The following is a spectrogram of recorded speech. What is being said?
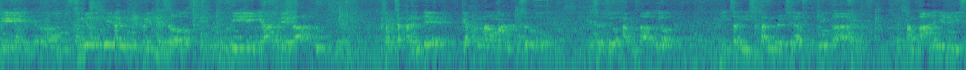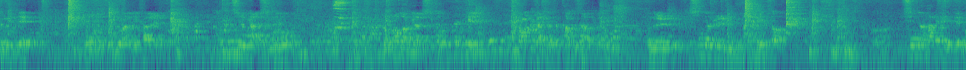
우리 어, 김영 수 회장님을 비롯해서 우리 이한회가 정착하는데 우리 한마음 한 뜻으로 해주셔서 감사하고요. 2023년을 지나고 보니까 참 많은 일들이 있었는데 모두 훌륭하게 잘 치르게 하시고 넘어가게 하시고 이렇게 성황케 하셔서 감사하고요. 오늘 신년을 맞이해서 어, 신년 할애 예배로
